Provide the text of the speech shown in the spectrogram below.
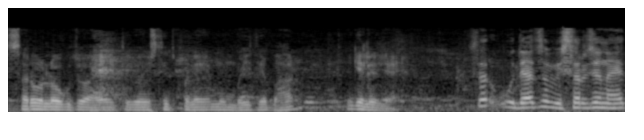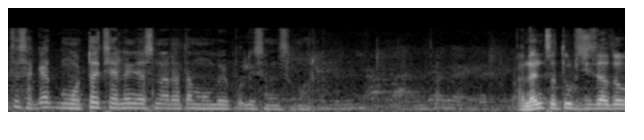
सर्व लोक जो आहे ते व्यवस्थितपणे मुंबई ते बाहेर गेलेले आहे सर उद्याचं विसर्जन आहे ते सगळ्यात मोठं चॅलेंज असणार आता मुंबई पोलिसांसमोर. अनंत चतुर्थीचा जो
